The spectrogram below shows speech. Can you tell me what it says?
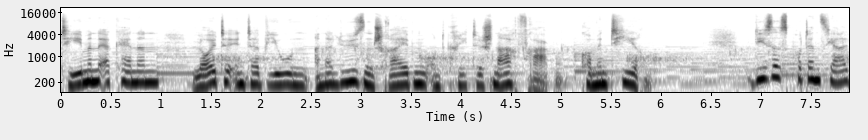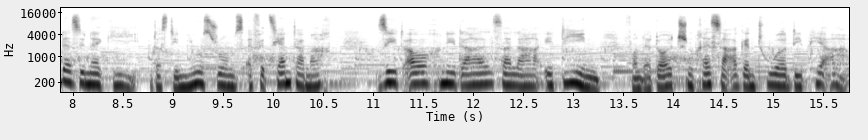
Themen erkennen, Leute interviewen, Analysen schreiben und kritisch nachfragen, kommentieren. Dieses Potenzial der Synergie, das die Newsrooms effizienter macht, sieht auch Nidal Salah Edin von der deutschen Presseagentur dpa.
